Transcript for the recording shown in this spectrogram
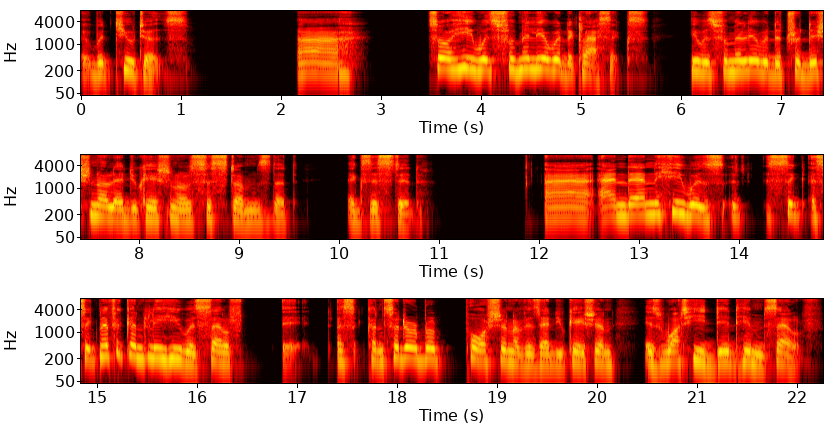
with tutors. Uh, so he was familiar with the classics. He was familiar with the traditional educational systems that existed. Uh, and then he was significantly, he was self, a considerable portion of his education is what he did himself,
